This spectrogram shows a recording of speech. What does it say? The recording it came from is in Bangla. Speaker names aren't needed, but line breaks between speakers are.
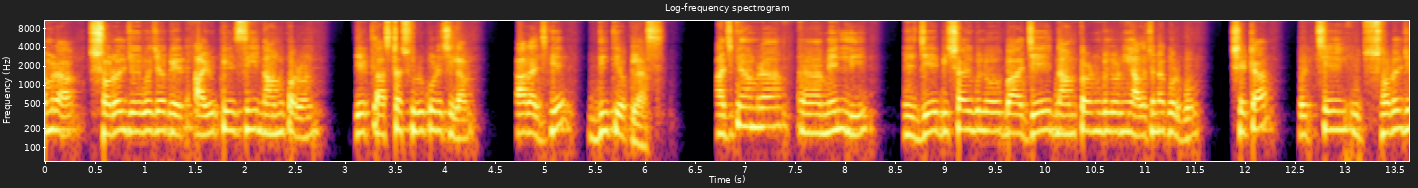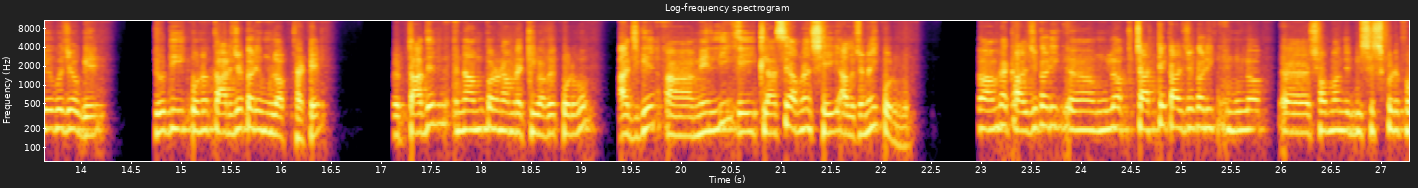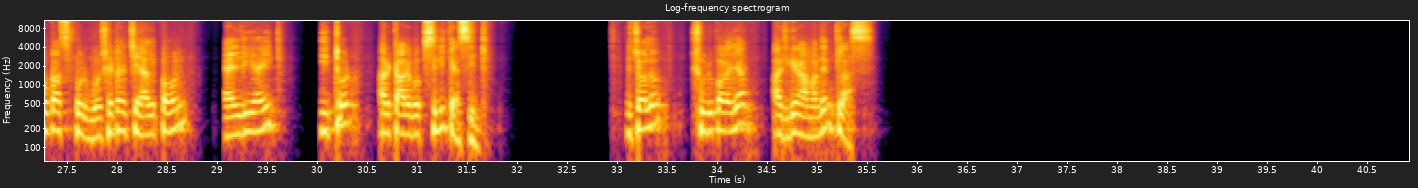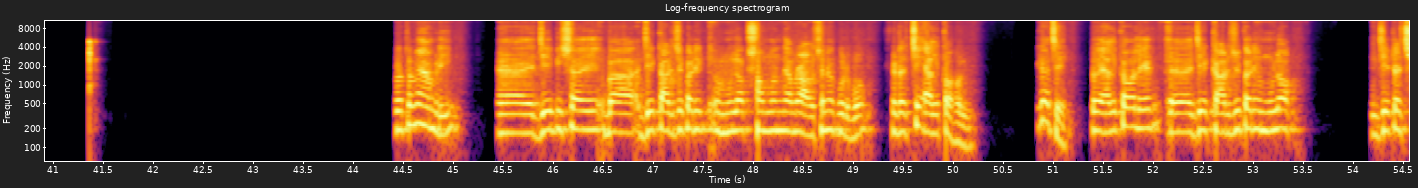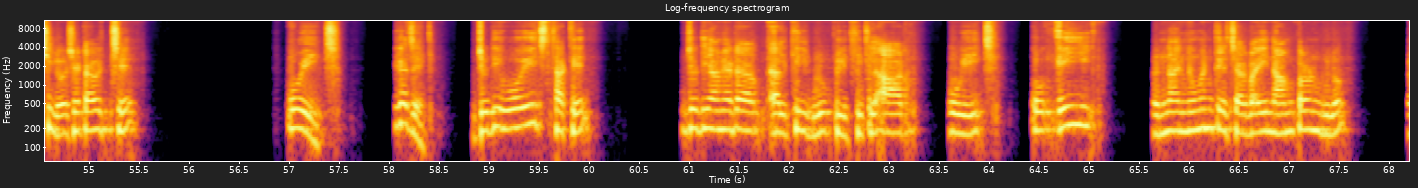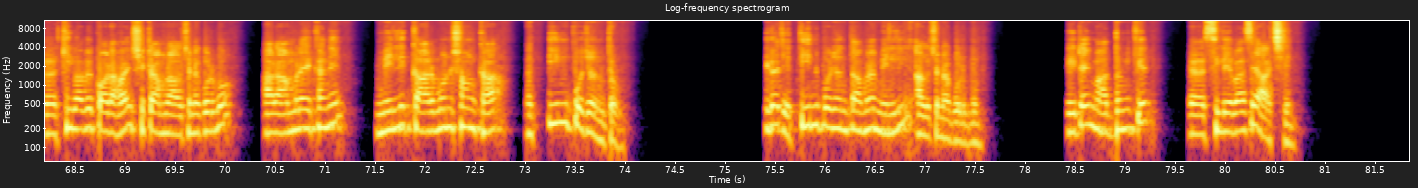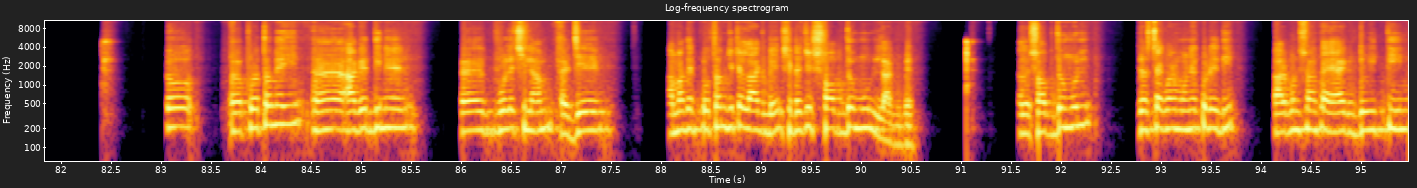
আমরা সরল জৈব যৌগের আইউপিএসসি নামকরণ যে ক্লাসটা শুরু করেছিলাম, তার আজকে দ্বিতীয় ক্লাস। আজকে আমরা মেনলি যে বিষয়গুলো বা যে নামকরণগুলো নিয়ে আলোচনা করব, সেটা হচ্ছে সরল জৈব যৌগে যদি কোনো কার্যকারী মূলক থাকে, তো তাদের নামকরণ আমরা কীভাবে করব? আজকে মেনলি এই ক্লাসে আমরা সেই আলোচনাই করব। তো আমরা কার্যকারী মূলক, চারটে কার্যকারী মূলক সম্বন্ধে বিশেষ করে ফোকাস করব, সেটা হচ্ছে অ্যালকোহল, অ্যালডিহাইড কিটোন আর কার্বক্সিলিক অ্যাসিড। চলো শুরু করা যাক আজকের আমাদের ক্লাস। প্রথমে আমি আহ, যে বিষয়ে বা যে কার্যকারী মূলক সম্বন্ধে আমরা আলোচনা করব সেটা হচ্ছে অ্যালকোহল। ঠিক আছে? তো অ্যালকোহলের যে কার্যকারী মূলক যেটা ছিল সেটা হচ্ছে ওইচ ঠিক আছে? যদি ওইচ থাকে, যদি আমি একটা অ্যালকিল গ্রুপ লিখি, তাহলে আর ওইচ তো এই নোমেন ক্লেচার বা এই নামকরণগুলো কীভাবে করা হয় সেটা আমরা আলোচনা করব। আর আমরা এখানে মেনলি কার্বন সংখ্যা তিন পর্যন্ত, ঠিক আছে? তিন পর্যন্ত আমরা মেনলি আলোচনা করব। এটাই মাধ্যমিকের সিলেবাসে আছে। তো প্রথমেই আগের দিনের বলেছিলাম যে আমাদের প্রথম যেটা লাগবে, সেটা হচ্ছে শব্দমূল লাগবে। তাহলে শব্দমূল জাস্ট একবার মনে করে দিই। কার্বন সংখ্যা এক, দুই, তিন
